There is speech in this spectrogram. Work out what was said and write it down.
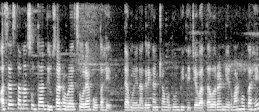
असे असताना सुद्धा दिवसाढवळ्यात चोऱ्या होत आहेत. त्यामुळे नागरिकांच्या मधून भीतीचे वातावरण निर्माण होत आहे.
